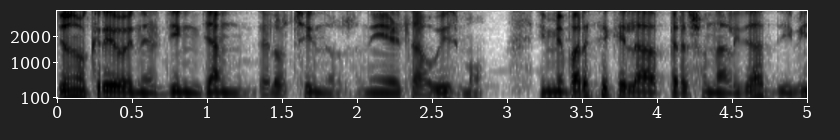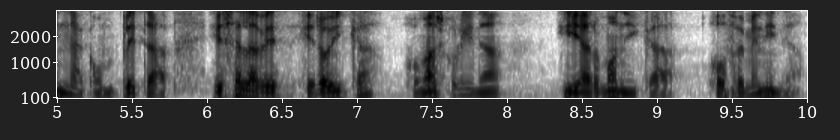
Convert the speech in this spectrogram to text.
Yo no creo en el yin yang de los chinos ni el taoísmo, y me parece que la personalidad divina completa es a la vez heroica o masculina y armónica o femenina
